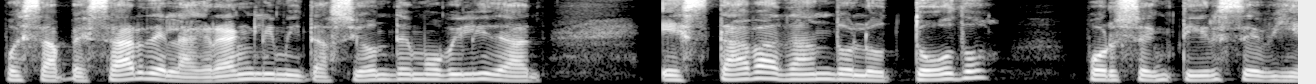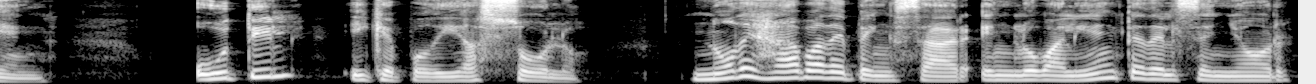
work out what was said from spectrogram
pues a pesar de la gran limitación de movilidad, estaba dándolo todo por sentirse bien, útil y que podía solo. No dejaba de pensar en lo valiente del Señor,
